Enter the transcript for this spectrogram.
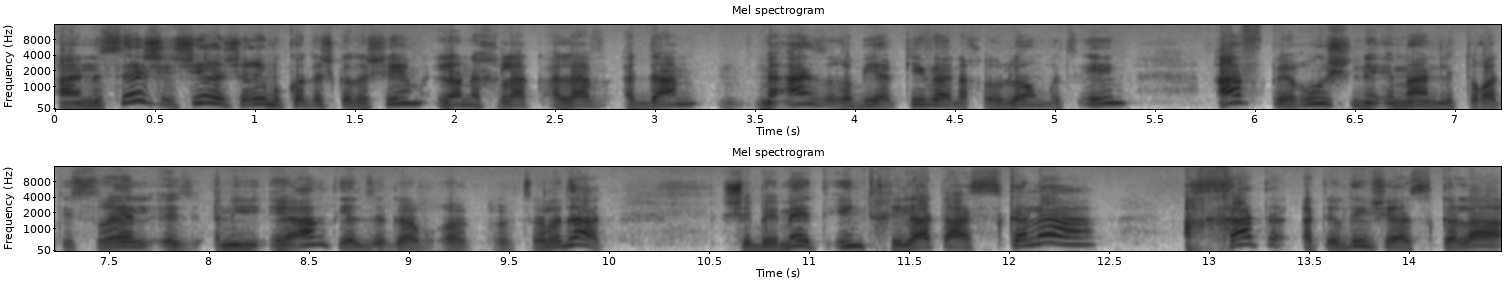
הנושא של שיר השירים הוא קודש קודשים, לא נחלק עליו אדם, מאז רבי עקיבא אנחנו לא מוצאים אף פירוש נאמן לתורת ישראל, אני הערתי על זה גם, רק צריך לדעת, שבאמת עם תחילת ההשכלה, אחת, אתם יודעים שההשכלה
